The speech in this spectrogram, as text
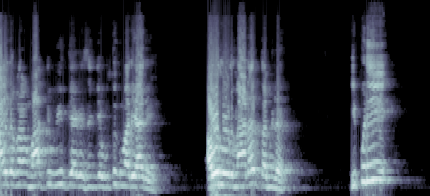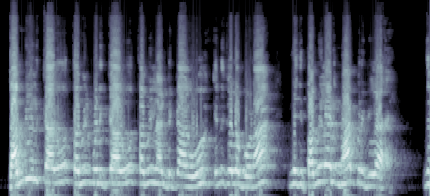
ஆயுதமாக மாற்றி உயிர் தியாகம் செஞ்ச முத்துக்குமார் யாரு? அவர் ஒரு நாடர் தமிழர். இப்படி தமிழுக்காகவும் தமிழ் மொழிக்காகவும் தமிழ்நாட்டுக்காகவும் என்ன சொல்ல போனா இன்னைக்கு தமிழ்நாடு மேப் இருக்குல்ல. இந்த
